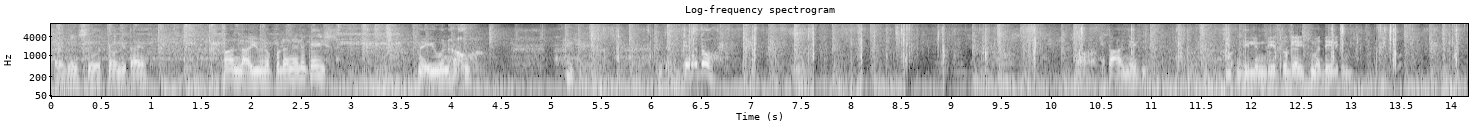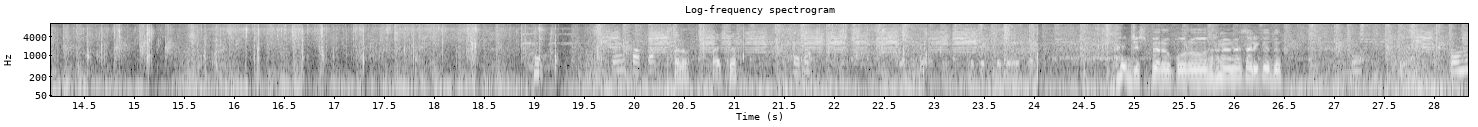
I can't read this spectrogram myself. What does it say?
Tara guys, suot na ulit tayo. Ah, layo na pala nila guys. Naiwan ako. Ay, kaya to. Ah, tunnel. Madilim dito guys, madilim. Ano? Ayos na? Diyos pero puro ano na sa likod oh. Ano?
